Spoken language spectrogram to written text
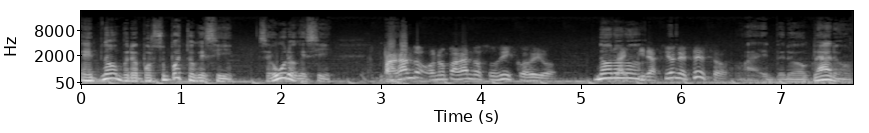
Eh, no, pero por supuesto que sí, seguro que sí. Pagando o no pagando sus discos, digo. No, no, la inspiración es eso. pero claro,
